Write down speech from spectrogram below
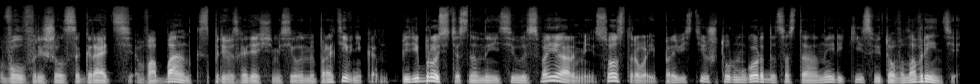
Вулф решил сыграть в-банк с превосходящими силами противника, перебросить основные силы своей армии с острова и провести штурм города со стороны реки Святого Лаврентия.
